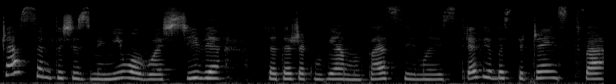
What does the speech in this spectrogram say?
czasem to się zmieniło właściwie. To też, jak mówiłam o pasji, mojej strefie bezpieczeństwa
